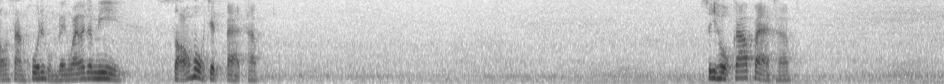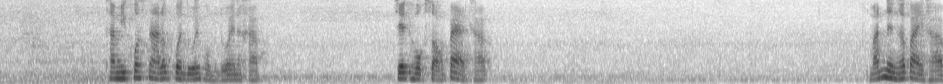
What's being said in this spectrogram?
2 3 คู่ที่ผมเล็งไว้ก็จะมี 2 6 7 8ครับ4 6 9 8ครับ ถ้ามีโฆษณารบกวนดูให้ผมด้วยนะครับ7 6 2 8ครับ มัดหนึ่งเข้าไปครับ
